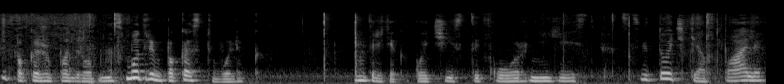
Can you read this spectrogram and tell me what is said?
и покажу подробно. Смотрим пока стволик. Смотрите, какой чистый корни есть цветочки опали.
